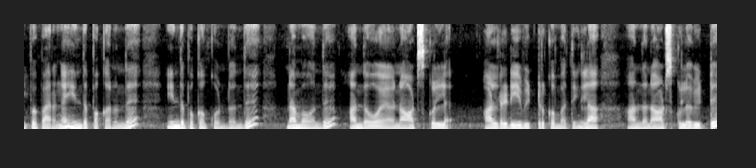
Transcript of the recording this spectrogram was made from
இப்போ பாருங்கள் இந்த பக்கம் இருந்து இந்த பக்கம் கொண்டு வந்து நம்ம வந்து அந்த நாட்ஸ்குள்ளே ஆல்ரெடி விட்டுருக்கோம் பார்த்திங்களா அந்த நாட்ஸ்குள்ளே விட்டு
